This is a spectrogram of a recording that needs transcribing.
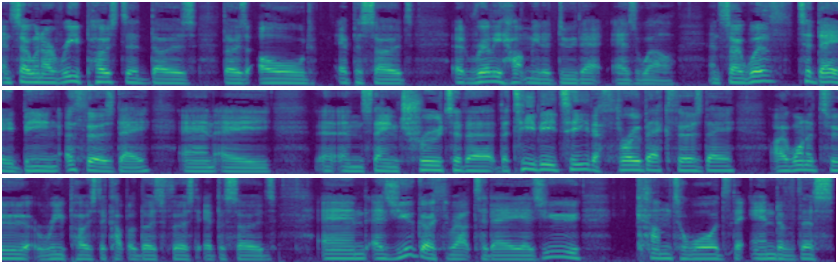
And so when I reposted those those old episodes, it really helped me to do that as well. And so with today being a Thursday and a and staying true to the the TBT, the throwback Thursday, I wanted to repost a couple of those first episodes. And as you go throughout today, as you come towards the end of this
